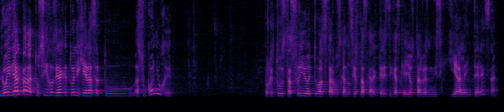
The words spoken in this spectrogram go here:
Lo ideal para tus hijos sería que tú eligieras a, tu, a su cónyuge. Porque tú estás frío y tú vas a estar buscando ciertas características que a ellos tal vez ni siquiera le interesan.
